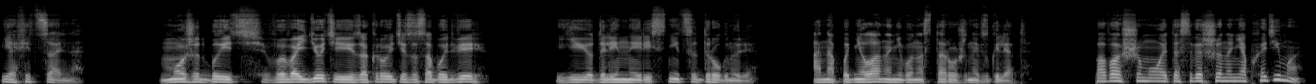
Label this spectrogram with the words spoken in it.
и официально. «Может быть, вы войдете и закроете за собой дверь?» Ее длинные ресницы дрогнули. Она подняла на него настороженный взгляд. По-вашему, это совершенно необходимо?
